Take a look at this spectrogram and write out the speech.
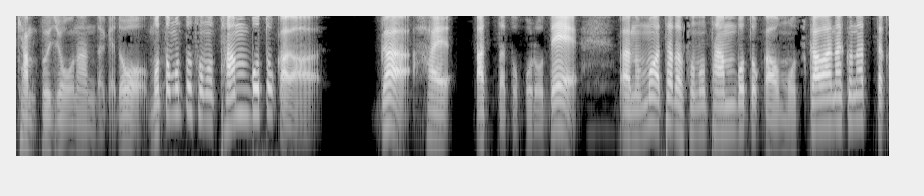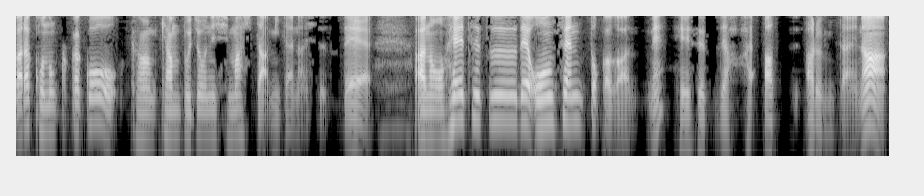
キャンプ場なんだけど、もともとその田んぼとかが、はい、あったところで、あの、まあ、ただその田んぼとかをもう使わなくなったから、この区画をキャンプ場にしました、みたいな施設で、あの、併設で温泉とかがね、併設であ、あるみたいな、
